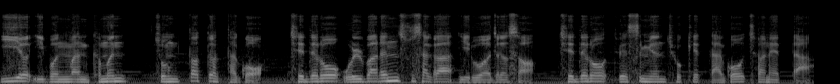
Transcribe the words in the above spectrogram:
이어 이번만큼은 좀 떳떳하고 제대로 올바른 수사가 이루어져서 제대로 됐으면 좋겠다고 전했다.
